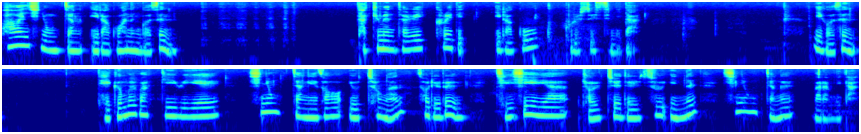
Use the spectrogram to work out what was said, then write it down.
화환 신용장이라고 하는 것은 다큐멘터리 크레딧이라고 부를 수 있습니다. 이것은 대금을 받기 위해 신용장에서 요청한 서류를 제시해야 결제될 수 있는 신용장을 말합니다.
